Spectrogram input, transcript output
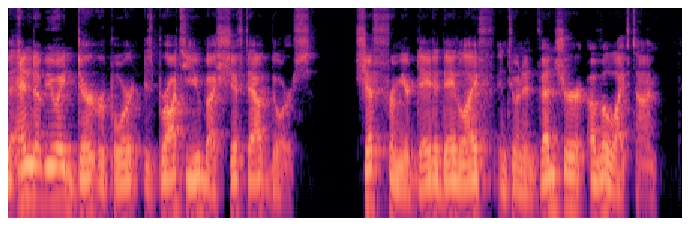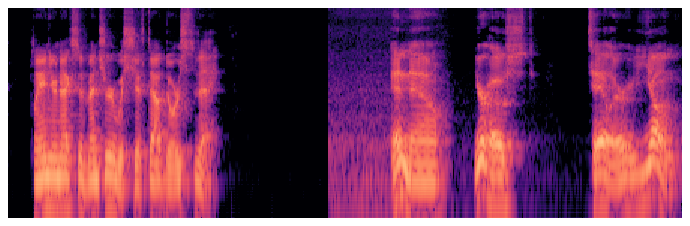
The NWA Dirt Report is brought to you by Shift Outdoors. Shift from your day to day life into an adventure of a lifetime. Plan your next adventure with Shift Outdoors today. And now, your host, Taylor Young.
